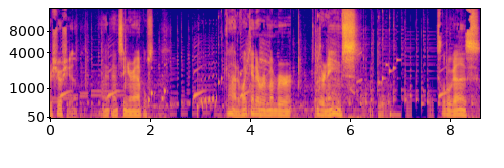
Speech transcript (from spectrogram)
Where's Yoshi at? I haven't seen your apples. God, why can't I remember their names? These little guys.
